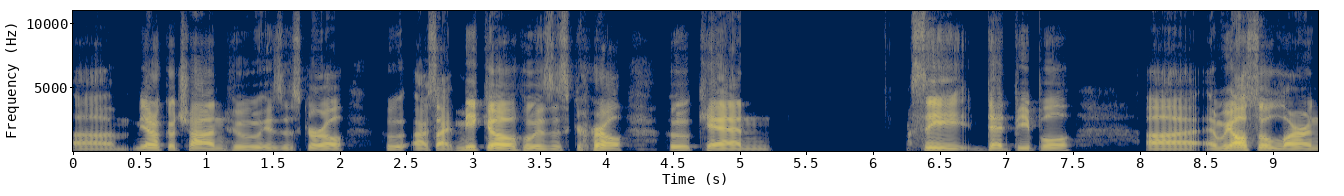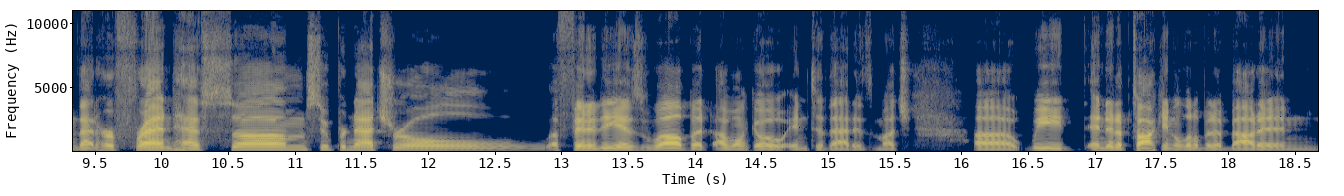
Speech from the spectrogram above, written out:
um, Mieruko-chan, who is this girl who, uh, sorry, Miko, who is this girl who can see dead people uh, and we also learned that her friend has some supernatural affinity as well, but I won't go into that as much. Uh, we ended up talking a little bit about it, and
